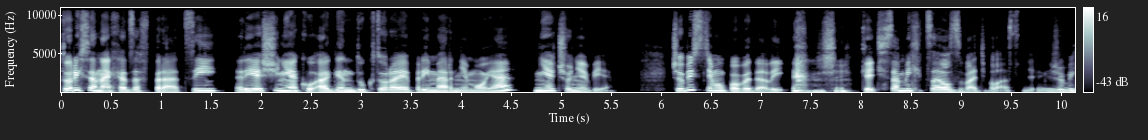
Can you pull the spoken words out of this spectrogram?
ktorý sa nachádza v práci, rieši nejakú agendu, ktorá je primárne moja, niečo nevie. Čo by ste mu povedali, keď sa mi chce ozvať vlastne, že, by,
